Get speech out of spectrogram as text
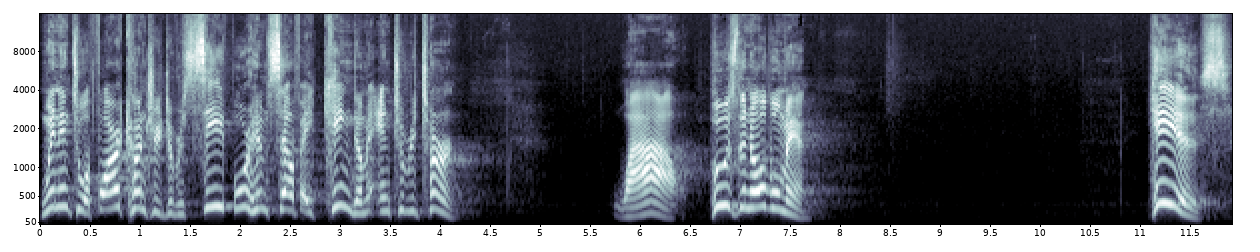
went into a far country to receive for himself a kingdom and to return. Wow. Who's the nobleman? He is.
